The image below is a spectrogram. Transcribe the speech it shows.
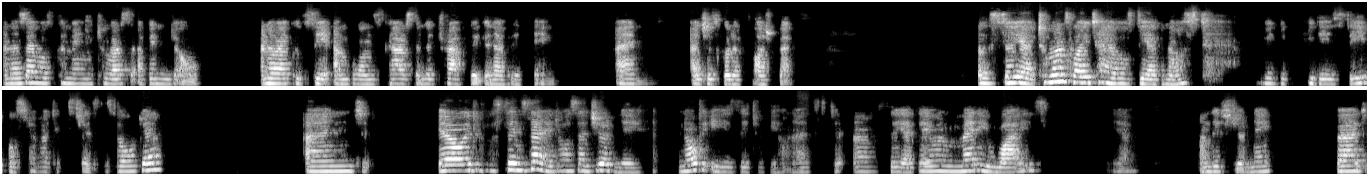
and as I was coming towards a window, I know I could see ambulance cars and the traffic and everything, and I just got a flashback. Uh, so yeah, two months later, I was diagnosed with PTSD, post-traumatic stress disorder, and you know, it was since then it was a journey, not easy to be honest. Um, so yeah, there were many whys, yeah, on this journey. But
